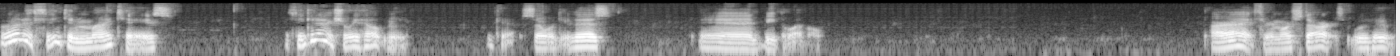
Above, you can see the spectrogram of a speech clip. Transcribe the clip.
But I think in my case, I think it actually helped me. Okay, so we'll do this and beat the level. All right, three more stars. Woohoo.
